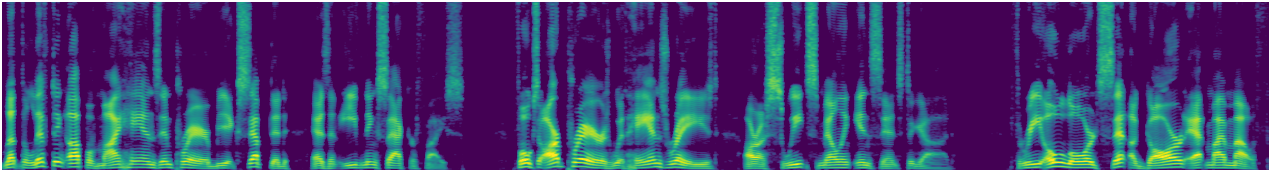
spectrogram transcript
Let the lifting up of my hands in prayer be accepted as an evening sacrifice. Folks, our prayers with hands raised are a sweet smelling incense to God. 3. O Lord, set a guard at my mouth.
